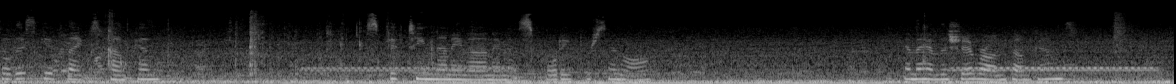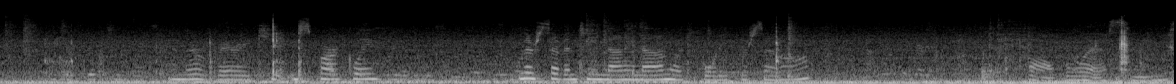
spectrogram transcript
So this give thanks pumpkin $15.99 and it's 40% off. And they have the chevron pumpkins. And they're very cute and sparkly. And they're $17.99 with 40% off. Oh, blessings.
